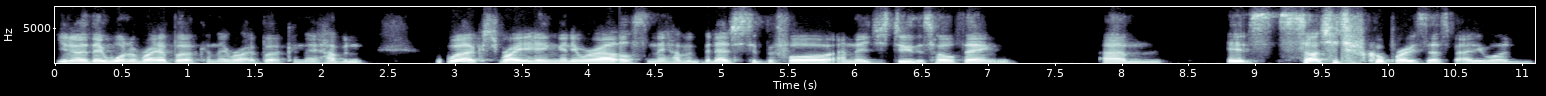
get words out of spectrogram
you know, they want to write a book and they write a book and they haven't worked writing anywhere else and they haven't been edited before and they just do this whole thing. Um, it's such a difficult process for anyone.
